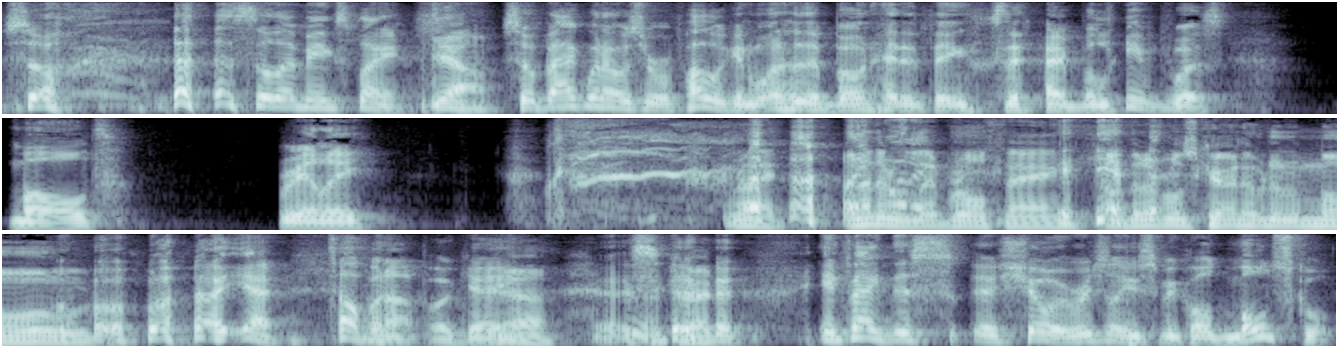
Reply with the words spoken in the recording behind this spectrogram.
so so let me explain. Yeah. So back when I was a Republican, one of the boneheaded things that I believed was mold. Really? right. Another liberal thing. Oh, the liberals can't have a little mold. yeah, toughen up, okay? Yeah, that's right. In fact, this uh, show originally used to be called Mold School.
